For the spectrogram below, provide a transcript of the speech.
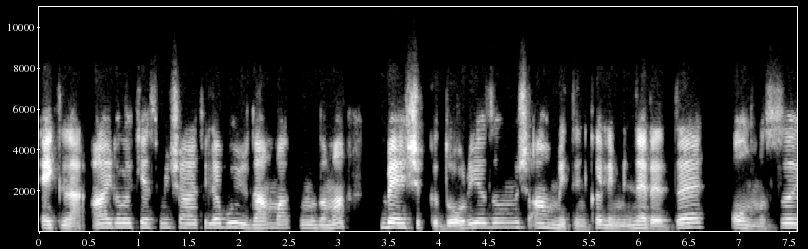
ekler ayrılı kesme işaretiyle. Bu yüzden baktığımız zaman B şıkkı doğru yazılmış. Ahmet'in kalemi nerede olması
